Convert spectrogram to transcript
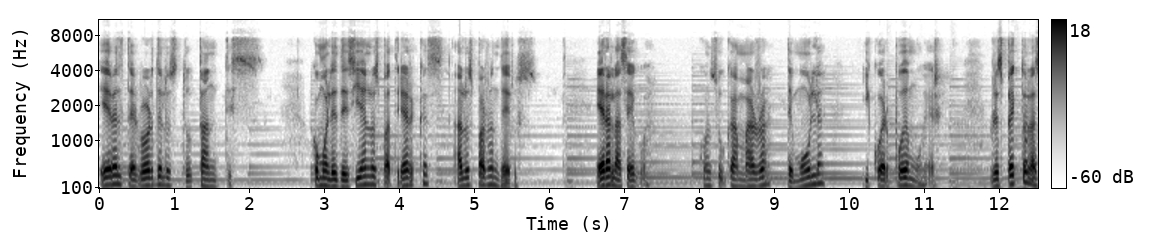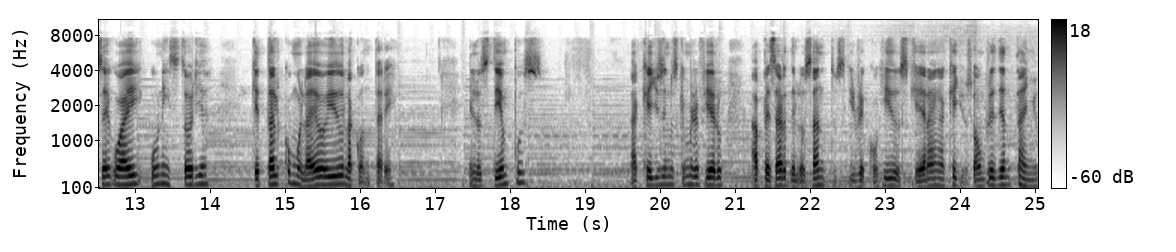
era el terror de los tutantes, como les decían los patriarcas a los parranderos. Era la cegua, con su gamarra de mula y cuerpo de mujer. Respecto a la cegua hay una historia que tal como la he oído la contaré. En los tiempos, aquellos en los que me refiero, a pesar de los santos y recogidos que eran aquellos hombres de antaño,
